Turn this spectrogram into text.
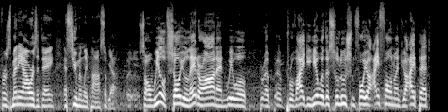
for as many hours a day as humanly possible. Yeah. So we'll show you later on, and we will pr- uh, provide you here with a solution for your iPhone and your iPad,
